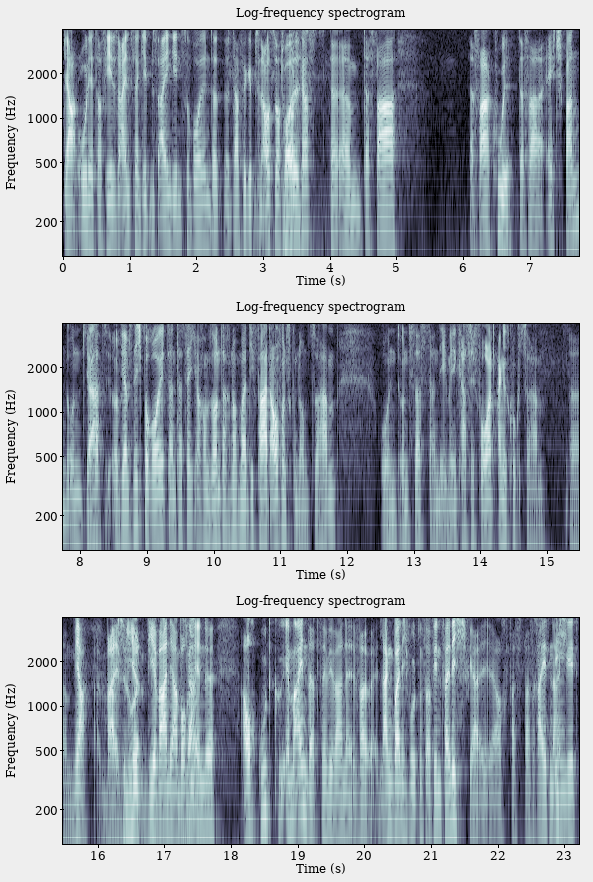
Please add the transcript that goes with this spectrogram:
ja, ohne jetzt auf jedes Einzelergebnis eingehen zu wollen, da, dafür gibt es den Auslauf-Podcast. Ne, ähm, das war, das war cool. Das war echt spannend und ja. hat, wir haben es nicht bereut, dann tatsächlich auch am Sonntag nochmal die Fahrt auf uns genommen zu haben und uns das dann eben in Kassel vor Ort angeguckt zu haben. Ähm, ja, weil wir, wir, waren ja am Wochenende ja. auch gut im Einsatz. Ne? Wir waren, war, langweilig wurde uns auf jeden Fall nicht, wir, auch was, was Reisen ich, angeht.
